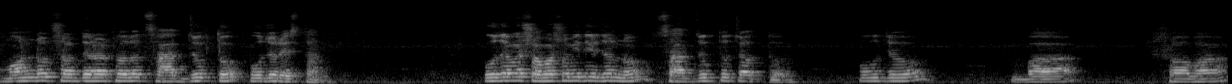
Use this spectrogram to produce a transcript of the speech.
মণ্ডপ শব্দের অর্থ হলো ছাদযুক্ত পুজোর স্থান। পূজা বা সভা সমিতির জন্য ছাদযুক্ত চত্বর। পুজো বা সভা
